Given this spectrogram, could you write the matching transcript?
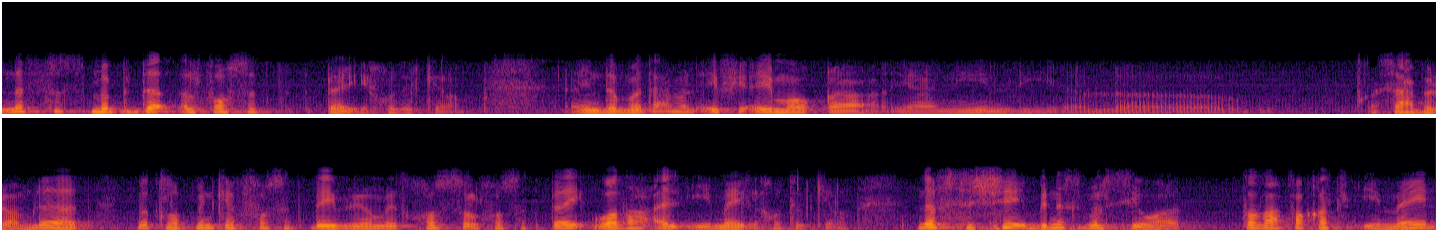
نفس مبدأ ال FaucetPay إخوتي الكرام. عندما تعمل في أي موقع يعني سحب العملات يطلب منك FaucetPay بيوم يخص ال FaucetPay وضع الإيميل إخوة الكرام. نفس الشيء بالنسبة للسيوات تضع فقط الإيميل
